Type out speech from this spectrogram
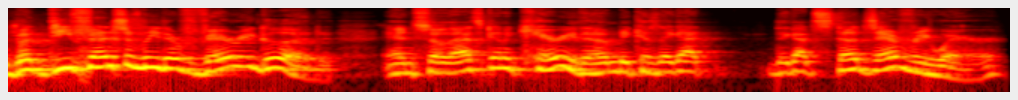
But defensively, they're very good, and so that's going to carry them because they got they got studs everywhere.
